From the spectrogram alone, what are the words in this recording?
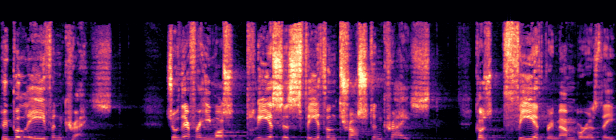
who believe in Christ. So, therefore, he must place his faith and trust in Christ. Because faith, remember, is the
